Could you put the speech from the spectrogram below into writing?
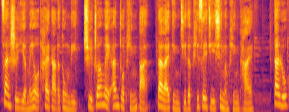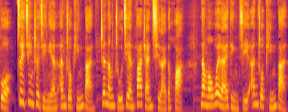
暂时也没有太大的动力去专为安卓平板带来顶级的 PC 级性能平台。但如果最近这几年安卓平板真能逐渐发展起来的话，那么未来顶级安卓平板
